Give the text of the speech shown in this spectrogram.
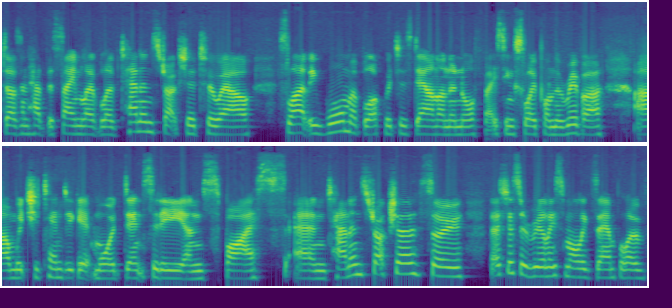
doesn't have the same level of tannin structure to our slightly warmer block, which is down on a north facing slope on the river, um, which you tend to get more density and spice and tannin structure. So that's just a really small example of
